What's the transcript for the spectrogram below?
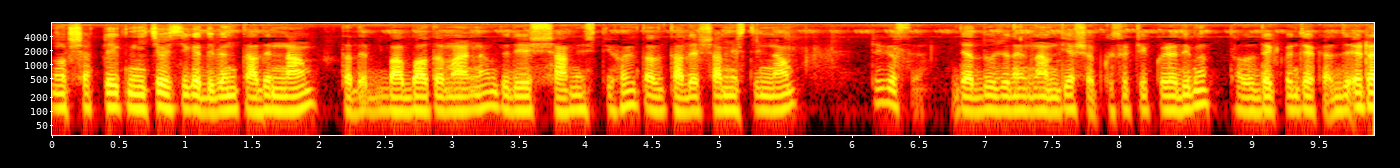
নকশা টেক নিচে হয়েছে দিবেন, তাদের নাম, তাদের বাবা অথবা মায়ের নাম, যদি স্বামী স্ত্রী হয়, তাহলে তাদের স্বামী স্ত্রীর নাম, ঠিক আছে? যা দুজনের নাম দিয়ে সব কিছু ঠিক করে দিবেন, তাহলে দেখবেন যে এটা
